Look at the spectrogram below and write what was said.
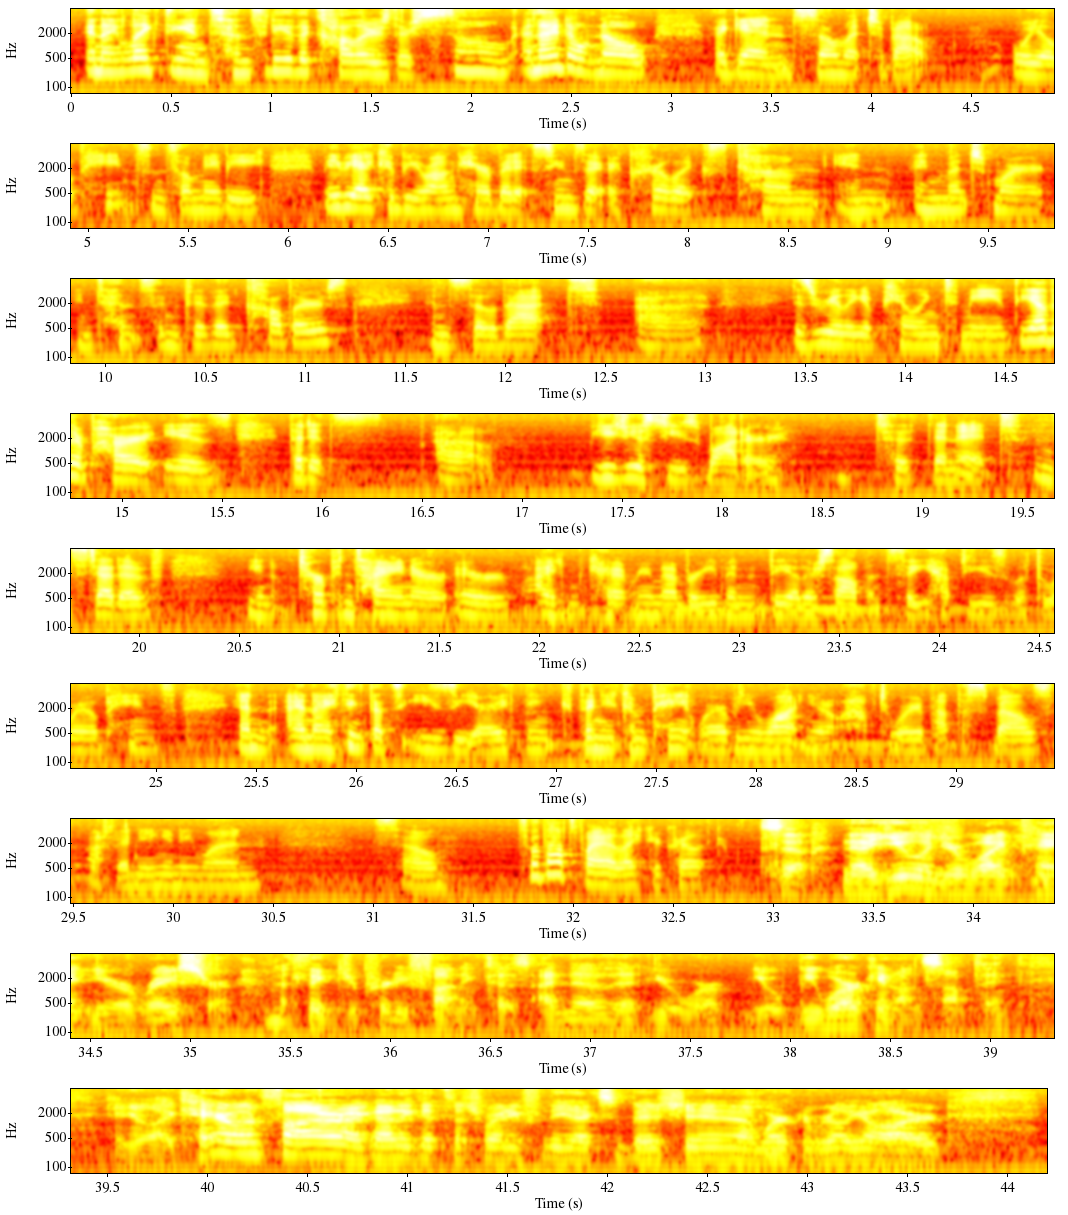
and I like the intensity of the colors. There's so, and I don't know again so much about oil paints, and so maybe maybe I could be wrong here, but it seems that acrylics come in in much more intense and vivid colors, and so that uh, is really appealing to me. The other part is that it's uh, you just use water to thin it instead of you know turpentine or, or I can't remember even the other solvents that you have to use with oil paints. And and I think that's easier I think. Then you can paint wherever you want. You don't have to worry about the smells offending anyone. So so that's why I like acrylic So now you and your white paint and your eraser, I think you're pretty funny because I know that you're work you'll be working on something, and you're like hair on fire. I got to get this ready for the exhibition. I'm working really hard,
